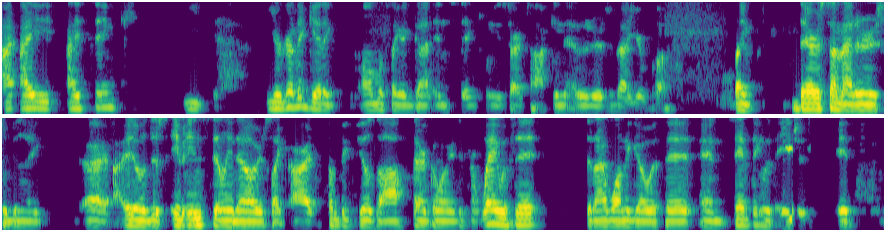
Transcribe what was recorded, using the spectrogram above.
I, I i think you're gonna get a almost like a gut instinct when you start talking to editors about your book. Like there are some editors who'll be like, uh, it'll just instantly know it's like, all right, something feels off. They're going a different way with it. Then I want to go with it. And same thing with agents. It's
